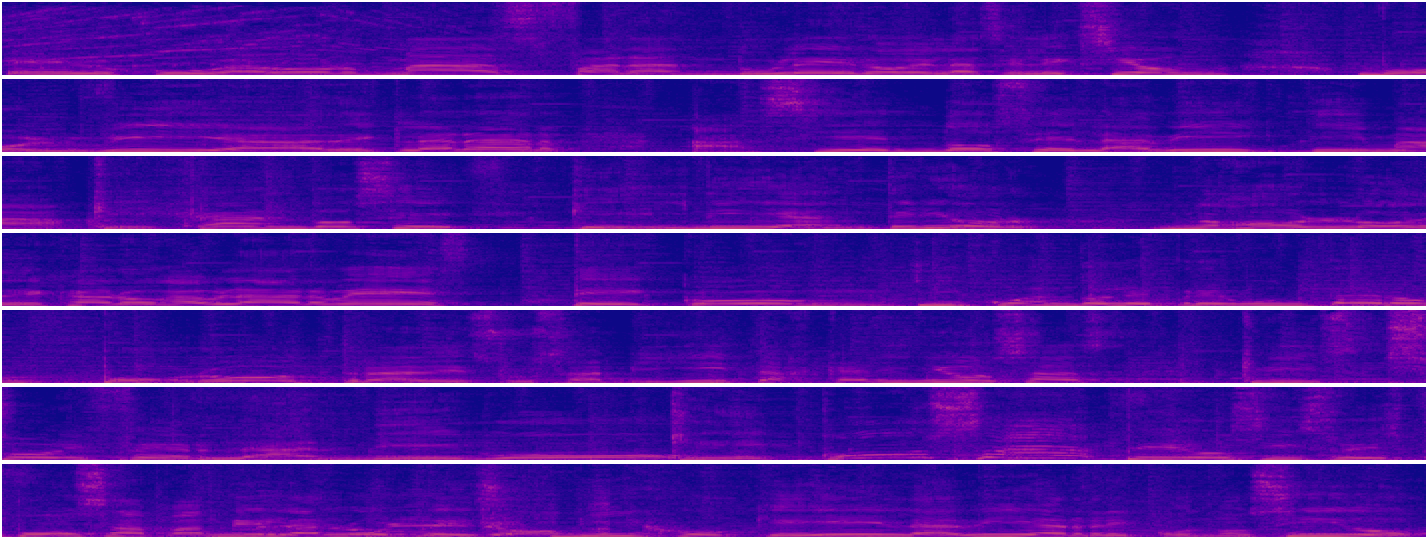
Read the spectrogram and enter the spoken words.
el jugador más farandulero de la selección volvía a declarar haciéndose la víctima, quejándose que el día anterior no lo dejaron hablar, ¿ves? Tecón. Y cuando le preguntaron por otra de sus amiguitas cariñosas, Chris Soifer la negó. ¿Qué cosa? Pero si su esposa Pamela López dijo que él había reconocido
